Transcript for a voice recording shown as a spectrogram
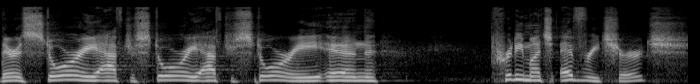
There is story after story after story in pretty much every church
